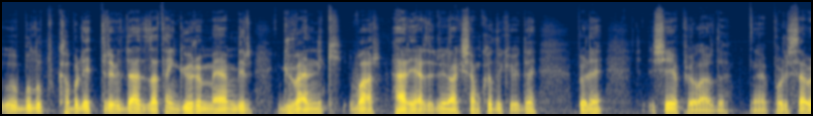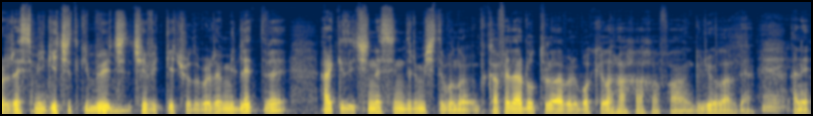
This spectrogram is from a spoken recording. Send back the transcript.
e, bulup kabul ettirebilirler. Zaten görünmeyen bir güvenlik var her yerde. Dün akşam Kadıköy'de böyle şey yapıyorlardı. E, polisler böyle resmi geçit gibi Hmm. çevik geçiyordu böyle. Millet ve herkes içine sindirmişti bunu. Kafelerde oturuyorlar böyle bakıyorlar ha ha ha falan gülüyorlardı yani. Evet. Hani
